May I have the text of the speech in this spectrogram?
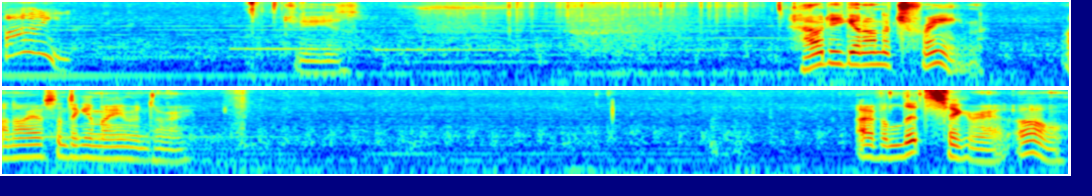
fine. Jeez. How do you get on a train? Oh no, I have something in my inventory. I have a lit cigarette. Oh,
